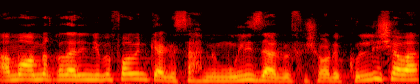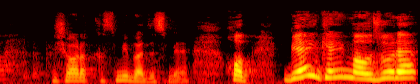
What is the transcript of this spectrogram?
اما همه قدر اینجا بفهمید که اگه سهم مولی ضرب فشار کلی شود فشار قسمی به دست میاد خب بیاین که این موضوع را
